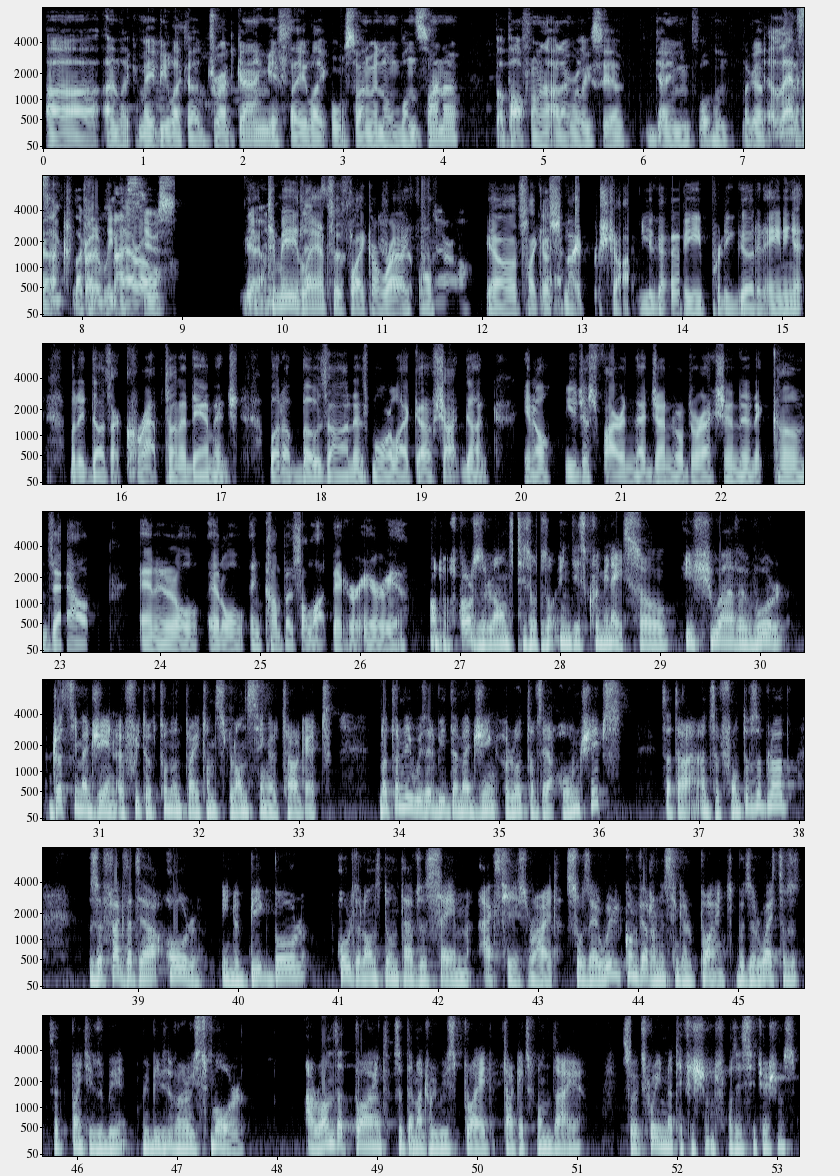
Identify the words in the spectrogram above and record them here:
uh, and like maybe like a Dread Gang if they like all sign in on one cyno. But apart from that, I don't really see a game for them. Like a yeah, Lance like a, incredibly like narrow. Use. Yeah. To me, Lance is like a rifle. You know, it's like yeah. a sniper shot. You got to be pretty good at aiming it, but it does a crap ton of damage. But a boson is more like a shotgun. You know, you just fire in that general direction and it cones out, and it'll it'll encompass a lot bigger area. And of course, the lance is also indiscriminate. So if you have a wall, just imagine a fleet of two titans lancing a target. Not only will they be damaging a lot of their own ships that are at the front of the blob, the fact that they are all in a big ball, all the lances don't have the same axis, right? So they will converge on a single point, but the rest of that point will be will be very small. Around that point, the damage will be spread, targets won't die. So it's really not efficient for these situations.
